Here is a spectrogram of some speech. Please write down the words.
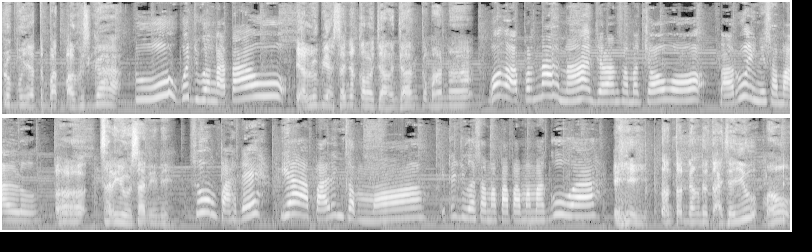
Lu punya tempat bagus gak? Duh, gua juga nggak tahu. Ya lu biasanya kalau jalan-jalan ke mana? Gua nggak pernah nak jalan sama cowok. Baru ini sama lu. Eh, seriusan ini? Sumpah deh. Ya, paling ke mall. Itu juga sama papa mama gua. Ih, nonton dangdut aja yuk, mau?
